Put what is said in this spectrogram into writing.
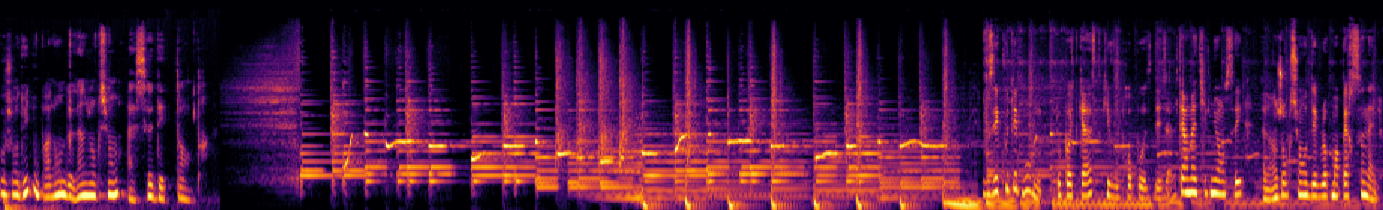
Aujourd'hui, nous parlons de l'injonction à se détendre. Vous écoutez Boom, le podcast qui vous propose des alternatives nuancées à l'injonction au développement personnel.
